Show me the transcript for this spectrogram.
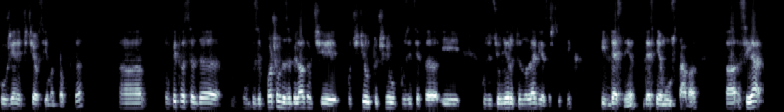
положение, че Челси има топката. Опитва се да започвам да забелязвам, че почти уточнил позицията и позиционирането на левия защитник и десния. Десния му остава. А, сега,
